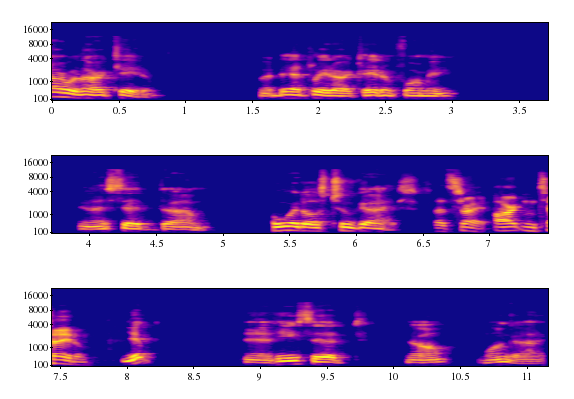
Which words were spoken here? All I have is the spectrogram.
Start with Art Tatum. My dad played Art Tatum for me, and I said, um, "Who are those two guys?" That's right, Art and Tatum. Yep. And he said, "No, one guy."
